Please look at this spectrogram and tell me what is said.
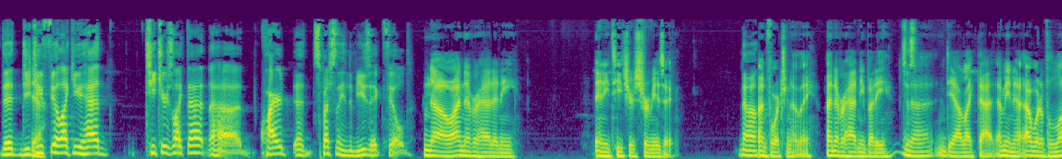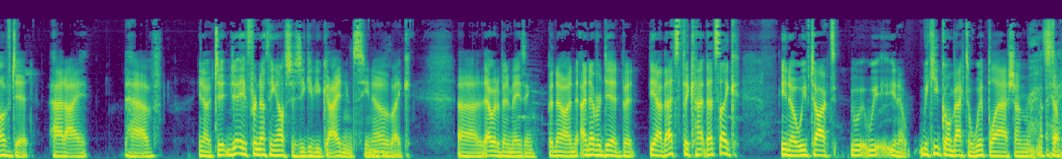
Did did Yeah. you feel like you had teachers like that uh choir uh, especially in the music field? No, I never had any any teachers for music. No Unfortunately, I never had anybody. Just- uh, yeah, like that. I mean, I would have loved it had I have, you know, to, for nothing else, just to give you guidance. You know, like uh, that would have been amazing. But no, I, I never did. But yeah, that's the kind. That's like. You know, we've talked. We, we, you know, we keep going back to whiplash on stuff,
